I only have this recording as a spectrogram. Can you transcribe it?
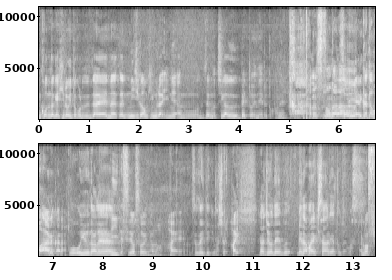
んこんだけ広いところで。なんか2時間おきぐらいにねあの全部違うベッドで寝るとかね。楽しそうだな、そういうやり方もあるから。豪遊だね。いいですよそういうのも。はい。続いていきましょう。はい。ラジオネーム目玉焼きさんありがとうございます。あります。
